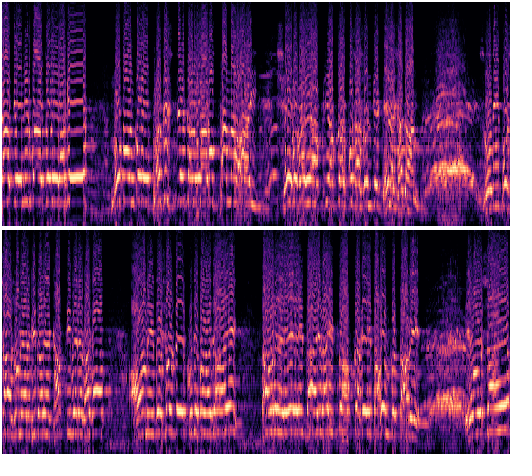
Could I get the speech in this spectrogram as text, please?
জাতীয় নির্বাচনের আগে নতুন করে ফ্যাসিস্টের যেন আর উত্থান না হয় সে ব্যাপারে আপনি আপনার প্রশাসনকে ঢেলে সাজান। যদি প্রশাসনের ভিতরে ঘাটতি বেড়ে থাকা আওয়ামী দোসরদের খুঁজে পাওয়া যায়, তাহলে এই দায় দায়িত্ব আপনাকে বহন করতে হবে। এগুলো সাহেব,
